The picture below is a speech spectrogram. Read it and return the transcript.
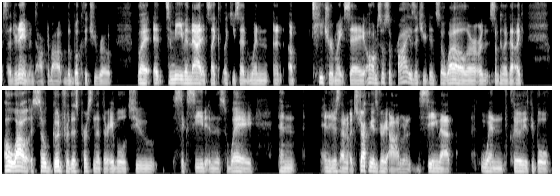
said your name and talked about the book that you wrote. But it, to me even that it's like like you said when an, a teacher might say oh i'm so surprised that you did so well or, or something like that like oh wow it's so good for this person that they're able to succeed in this way and and it just i don't know it struck me as very odd when seeing that when clearly these people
